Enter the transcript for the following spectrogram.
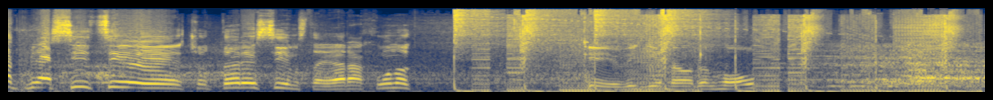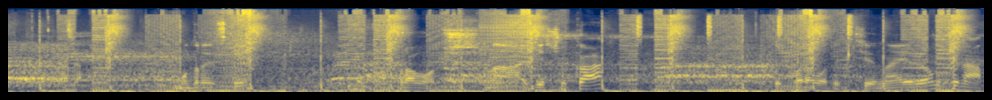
Постріл, м'ясіці. 4-7 стає рахунок. Київ відіграє один гол. Мудрецький. Праворуч на Дячука. Тут проводить на Єрьомкіна.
